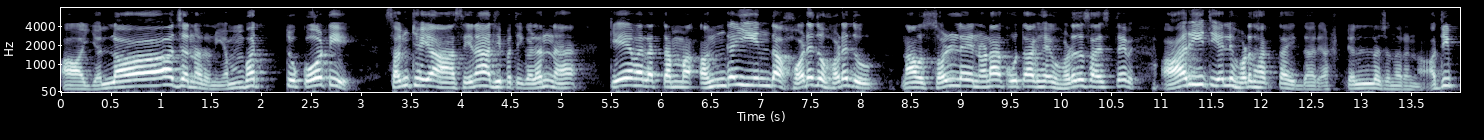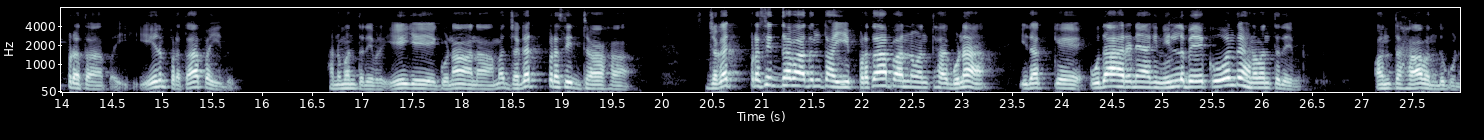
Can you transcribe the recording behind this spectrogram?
ಆ ಎಲ್ಲಾ ಜನರನ್ನು ಎಂಬತ್ತು ಕೋಟಿ ಸಂಖ್ಯೆಯ ಆ ಸೇನಾಧಿಪತಿಗಳನ್ನ ಕೇವಲ ತಮ್ಮ ಅಂಗೈಯಿಂದ ಹೊಡೆದು ಹೊಡೆದು ನಾವು ಸೊಳ್ಳೆ, ನೊಣ, ಕೂತಾಗ ಹೇಗೆ ಹೊಡೆದು ಸಾಯಿಸ್ತೇವೆ, ಆ ರೀತಿಯಲ್ಲಿ ಹೊಡೆದು ಹಾಕ್ತಾ ಇದ್ದಾರೆ ಅಷ್ಟೆಲ್ಲ ಜನರನ್ನು. ಅತಿ ಪ್ರತಾಪ ಏನು ಪ್ರತಾಪ ಇದು? ಹನುಮಂತ ದೇವರು, ಏ ಏ, ಗುಣಾನಾಮ ಜಗತ್ ಪ್ರಸಿದ್ಧ ಜಗತ್ ಪ್ರಸಿದ್ಧವಾದಂತಹ ಈ ಪ್ರತಾಪ ಅನ್ನುವಂತಹ ಗುಣ ಇದಕ್ಕೆ ಉದಾಹರಣೆಯಾಗಿ ನಿಲ್ಲಬೇಕು ಅಂದರೆ ಹನುಮಂತ ದೇವರು. ಅಂತಹ ಒಂದು ಗುಣ.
